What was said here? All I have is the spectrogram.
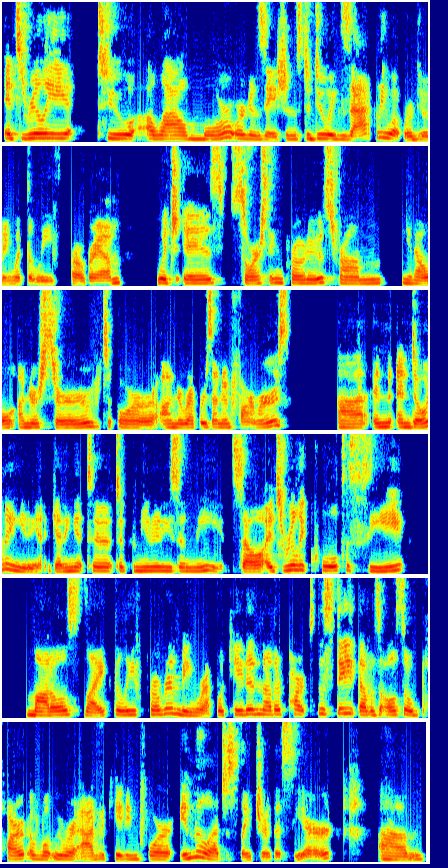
it's really to allow more organizations to do exactly what we're doing with the leaf program which is sourcing produce from you know underserved or underrepresented farmers uh, and and donating it getting it to, to communities in need so it's really cool to see models like the LEAF program being replicated in other parts of the state. That was also part of what we were advocating for in the legislature this year. Um,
